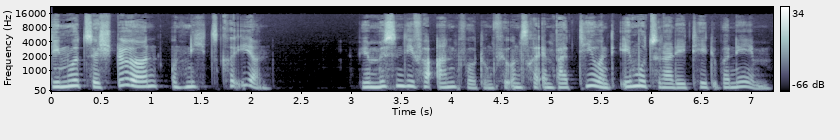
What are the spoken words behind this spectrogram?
die nur zerstören und nichts kreieren. Wir müssen die Verantwortung für unsere Empathie und Emotionalität übernehmen.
